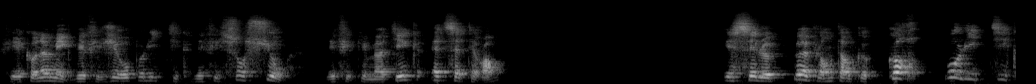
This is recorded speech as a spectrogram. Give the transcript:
Défis économiques, défis géopolitiques, défis sociaux, défis climatiques, etc. Et c'est le peuple en tant que corps politique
